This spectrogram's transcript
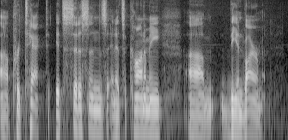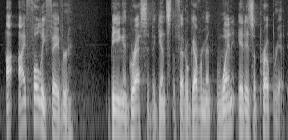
uh, protect its citizens and its economy, um, the environment. I, I fully favor being aggressive against the federal government when it is appropriate.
